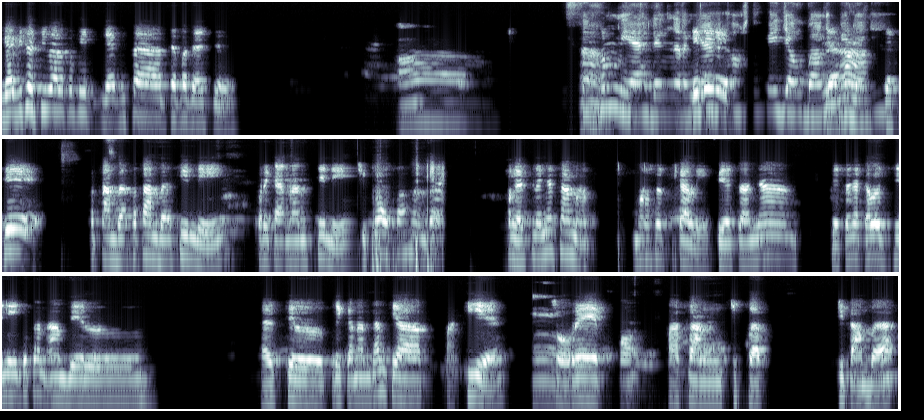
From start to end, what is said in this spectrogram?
nggak bisa jual ke nggak bisa dapat hasil ah, serem ya dengernya. Ini- Maksudnya jauh banget ya bedanya. jadi petambak petambak sini perikanan sini juga sama mbak penghasilannya sama merosot sekali biasanya biasanya kalau di sini itu kan ambil hasil perikanan kan tiap pagi ya hmm. sore pasang jebak ditambah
